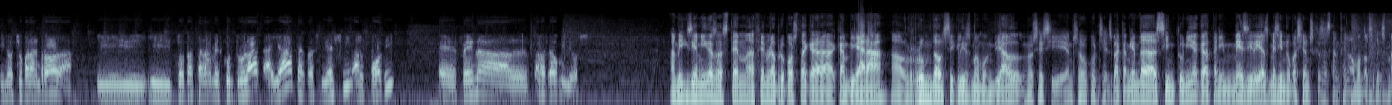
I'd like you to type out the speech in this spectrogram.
i no et xuparan roda, i, i tot estarà més controlat, allà que es decideixi el podi eh, fent els, els 10 millors. Amics i amigues, estem fent una proposta que canviarà el rumb del ciclisme mundial. No sé si en sou conscients. Va, canviem de sintonia, que tenim més idees, més innovacions que s'estan fent al món del ciclisme.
